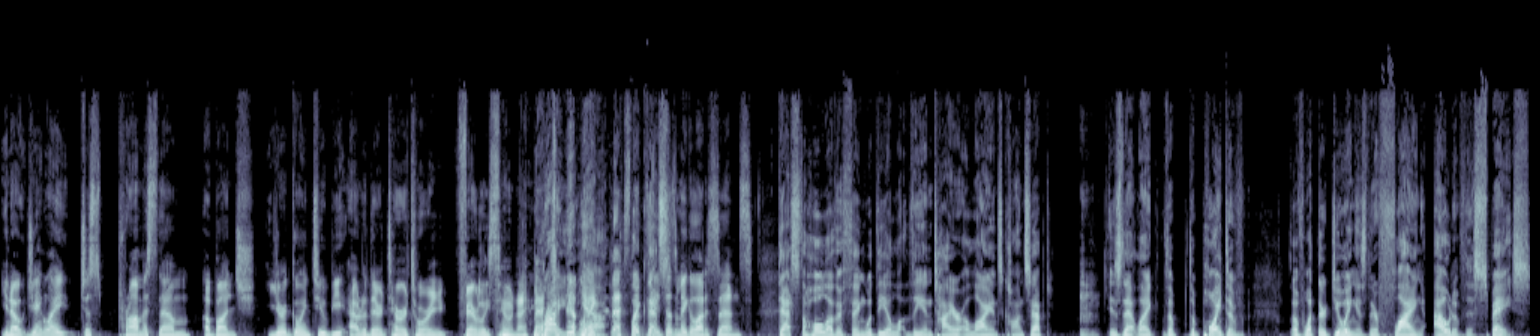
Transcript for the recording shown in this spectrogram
you know, Janeway just promised them a bunch. You're going to be out of their territory fairly soon. I imagine. Right, Like, yeah. that's Like, the- that's- it doesn't make a lot of sense. that's the whole other thing with the the entire alliance concept is that like the the point of of what they're doing is they're flying out of this space.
